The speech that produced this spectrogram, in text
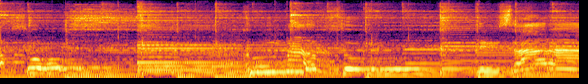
고맙소. 고맙소. 늘 사랑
